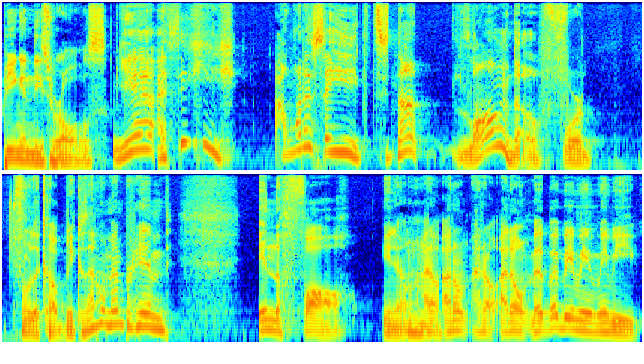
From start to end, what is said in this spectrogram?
being in these roles. Yeah, I think he. I want to say he's not long though for for the company because I don't remember him in the fall. You know, I don't. I don't. I don't. I don't. Maybe. Maybe. Maybe.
